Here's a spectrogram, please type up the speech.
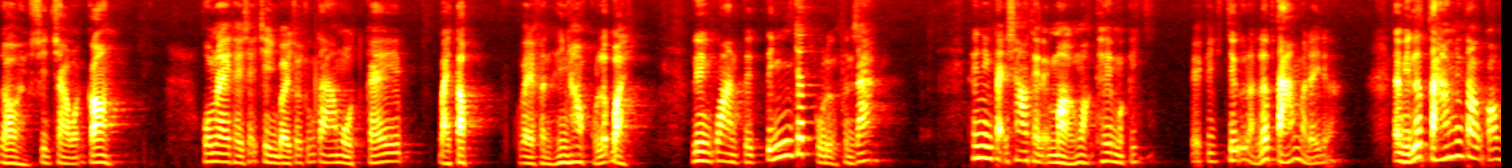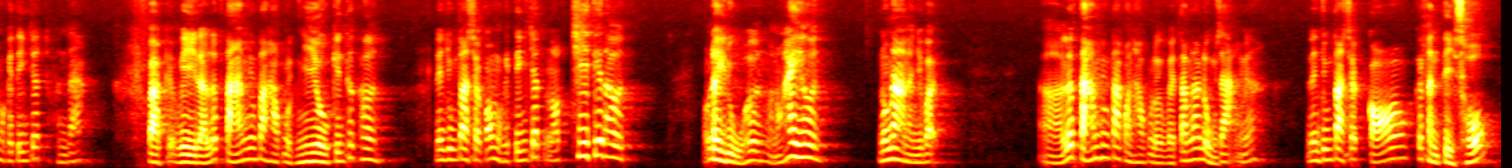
Rồi, xin chào bọn con. Hôm nay thầy sẽ trình bày cho chúng ta một cái bài tập về phần hình học của lớp 7 liên quan tới tính chất của đường phân giác. Thế nhưng tại sao thầy lại mở ngoặc thêm một cái cái cái chữ là lớp 8 vào đấy nữa? Tại vì lớp 8 chúng ta cũng có một cái tính chất phân giác. Và vì là lớp 8 chúng ta học được nhiều kiến thức hơn nên chúng ta sẽ có một cái tính chất nó chi tiết hơn, nó đầy đủ hơn và nó hay hơn. Nôm na là như vậy. À, lớp 8 chúng ta còn học được về tam giác đồng dạng nữa nên chúng ta sẽ có cái phần tỷ số.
